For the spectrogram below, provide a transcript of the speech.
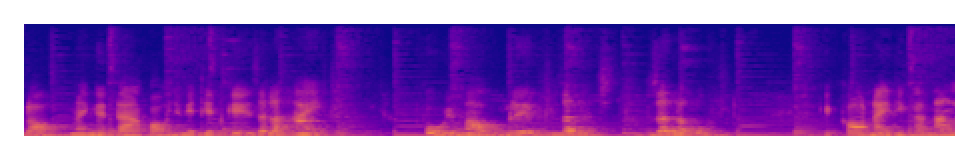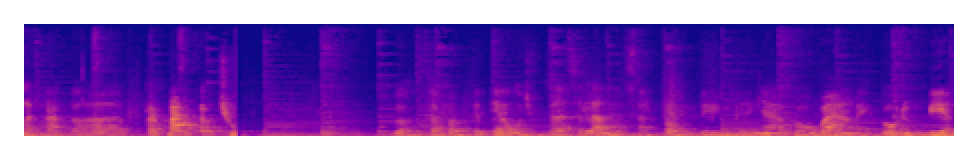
Đó hôm nay người ta có những cái thiết kế rất là hay phối màu cũng lên cũng rất là rất là ổn cái con này thì khả năng là các uh, các bác các chú. Được, sản phẩm tiếp theo của chúng ta sẽ là một sản phẩm đến từ nhà gấu vàng này, Golden Beer.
